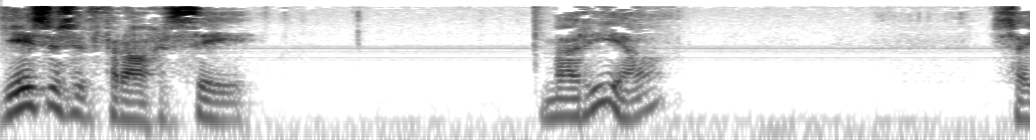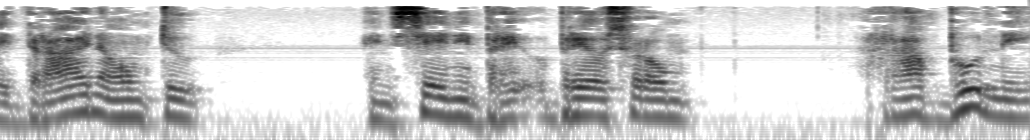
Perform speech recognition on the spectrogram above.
Jesus het vra gesê: "Maria?" Sy draai na hom toe en sê in Hebreëus vir hom: Rabboni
